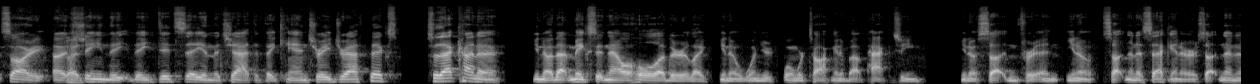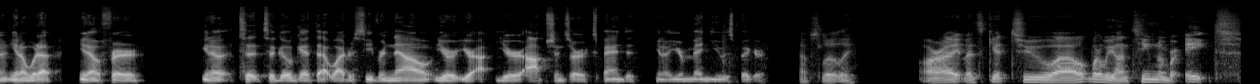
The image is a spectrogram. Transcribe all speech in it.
sorry, uh, Shane. They they did say in the chat that they can trade draft picks, so that kind of you know that makes it now a whole other like you know when you're when we're talking about packaging you know Sutton for and you know Sutton in a second or Sutton in you know whatever you know for you know to to go get that wide receiver. Now your your your options are expanded. You know your menu is bigger. Absolutely. All right let's get to uh, what are we on? Team number eight.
